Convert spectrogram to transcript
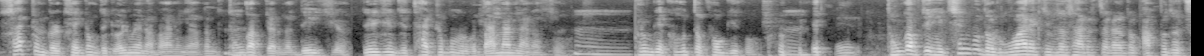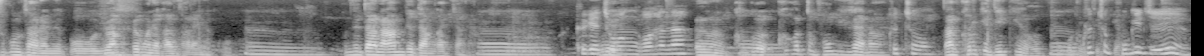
사촌들 세종들이 얼마나 많으냐 근데 동갑자가 넷이요 넷인지 다 죽어버리고 나만 나눴어 음. 그런 게 그것도 복이고 음. 동갑쟁이 친구들 우아래 집에서 살았더라도 아빠도 죽은 사람 있고 요양병원에 간 사람 있고 음. 근데 나는 아무데도 안 갔잖아 어. 그게 네. 좋은 거 하나? 응 그거 어. 그것도 복이잖아 그쵸. 난 그렇게 느껴 음, 복으로 그쵸 느껴. 복이지.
